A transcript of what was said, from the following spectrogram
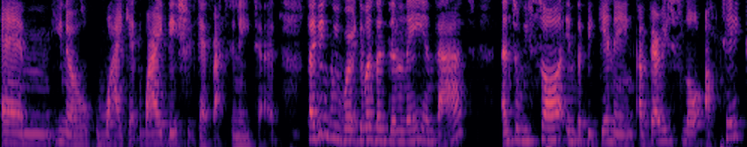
um, you know, why get why they should get vaccinated. So I think we were there was a delay in that. And so we saw in the beginning a very slow uptake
